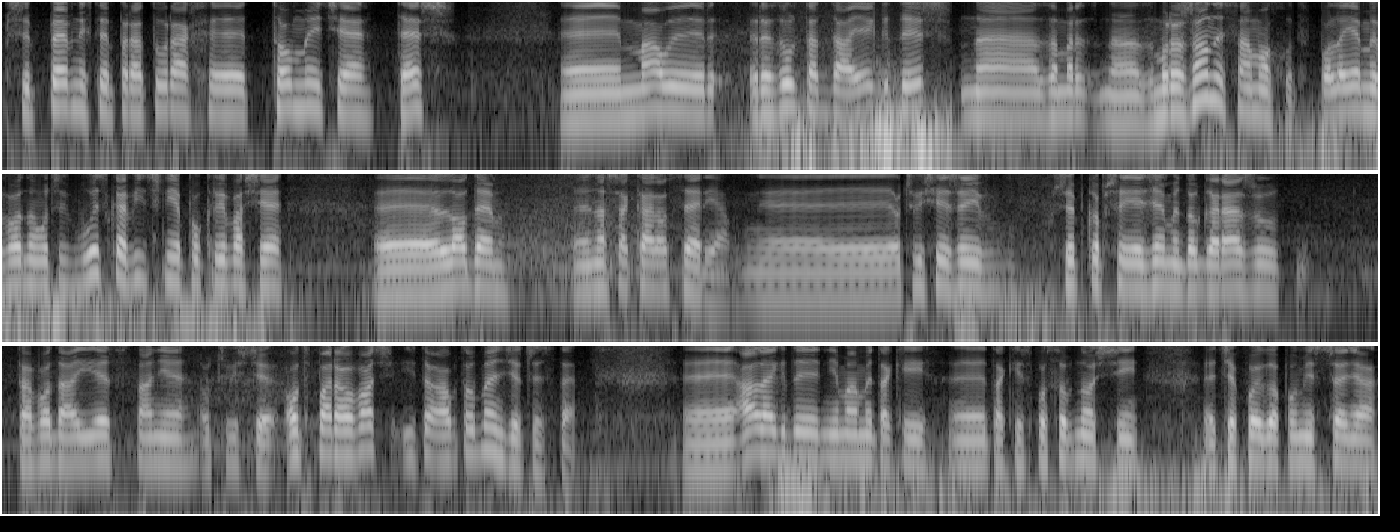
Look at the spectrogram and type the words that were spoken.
przy pewnych temperaturach e, to mycie też mały r- rezultat daje, gdyż na, na zmrożony samochód polejemy wodą, oczywiście błyskawicznie pokrywa się e, lodem e, nasza karoseria. E, Oczywiście, jeżeli szybko przejedziemy do garażu, ta woda jest w stanie oczywiście odparować i to auto będzie czyste. E, Ale gdy nie mamy takiej, e, takiej sposobności e, ciepłego pomieszczenia,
